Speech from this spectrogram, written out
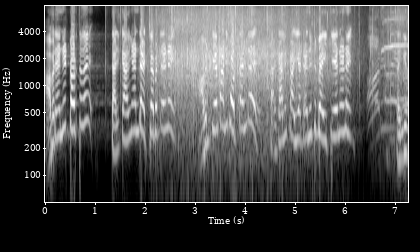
അവനെന്നെ ഇട്ടോടുത്തത് തൽക്കാലം ഞാൻ രക്ഷപ്പെട്ടേണ്. അവന്റെ പണി കൊടുത്തണ്ട്. തൽക്കാലം കയ്യട്ടെ എന്നിട്ട് വെയിറ്റ് ചെയ്യാനാണ് താങ്ക് യു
